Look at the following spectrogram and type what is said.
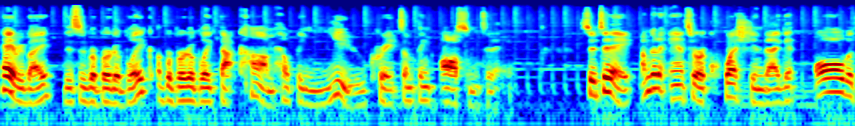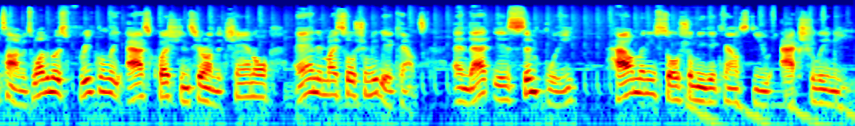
Hey everybody, this is Roberto Blake of robertoblake.com helping you create something awesome today. So today, I'm going to answer a question that I get all the time. It's one of the most frequently asked questions here on the channel and in my social media accounts, and that is simply, how many social media accounts do you actually need?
